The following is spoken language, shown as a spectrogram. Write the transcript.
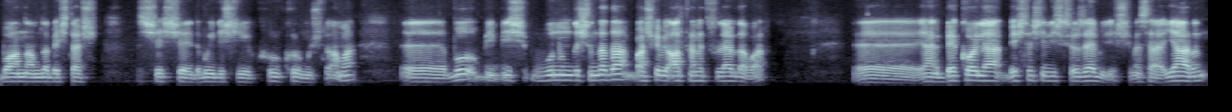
e, bu anlamda Beşiktaş şey, şeyde bu ilişkiyi kur, kurmuştu ama e, bu bir, bir bunun dışında da başka bir alternatifler de var. Ee, yani Beko'yla Beşiktaş'ın ilişkisi özel bir ilişki. Mesela yarın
